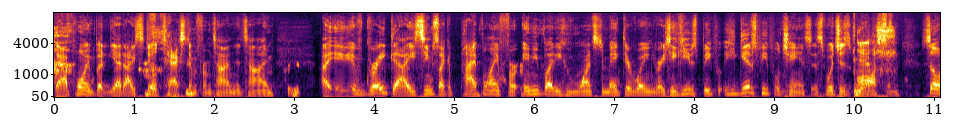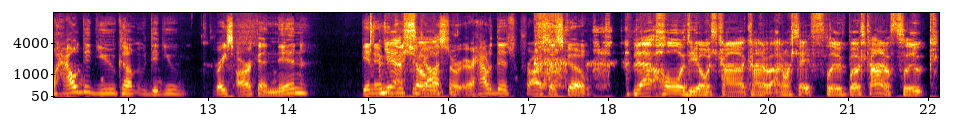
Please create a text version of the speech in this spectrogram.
that point, but yet I still text him from time to time. I, if great guy, he seems like a pipeline for anybody who wants to make their way in racing. He gives people he gives people chances, which is Yes. awesome. So, how did you come? Did you race Arca and then get introduced Yeah, to so- Josh, or, or how did this process go? that whole deal was kind of kind of I don't want to say fluke, but it was kind of a fluke.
